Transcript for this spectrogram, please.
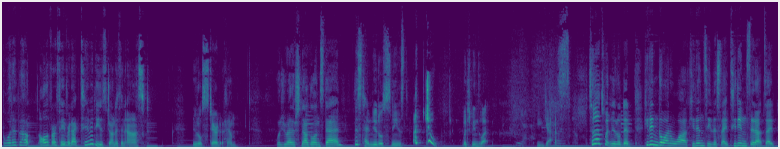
But what about all of our favorite activities? Jonathan asked. Noodle stared at him. Would you rather snuggle instead? This time Noodle sneezed. Achoo! Which means what? Yeah. Yes. So that's what Noodle did. He didn't go on a walk, he didn't see the sights, he didn't sit outside.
